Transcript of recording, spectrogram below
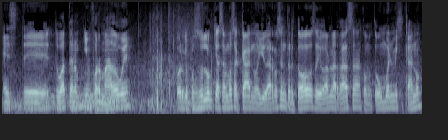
Este, te voy a tener informado, güey. Porque pues eso es lo que hacemos acá, ¿no? Ayudarnos entre todos, ayudar a la raza, como todo un buen mexicano.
